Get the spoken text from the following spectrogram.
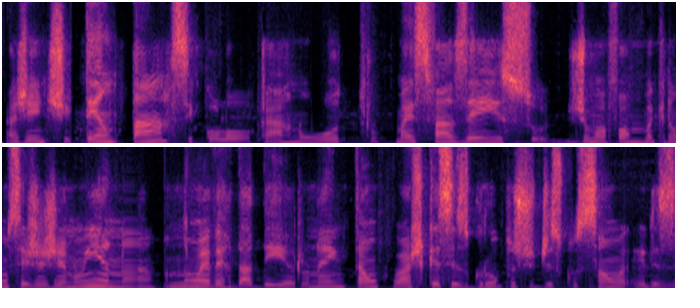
a gente tentar se colocar no outro, mas fazer isso de uma forma que não seja genuína não é verdadeiro. Né? Então, eu acho que esses grupos de discussão eles,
